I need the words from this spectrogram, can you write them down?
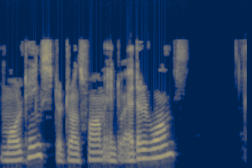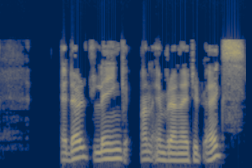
moltings to transform into adult worms. Adult laying unembryonated eggs.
